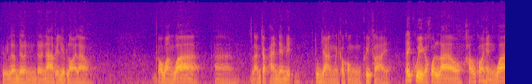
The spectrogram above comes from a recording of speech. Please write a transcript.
คือเริ่มเดินเดินหน้าไปเรียบร้อยแล้ว ก็หวังว่าอ่าหลังจากแพนเดมิกทุกอย่างมันก็คงคลี่คลาย ได้คุยกับคนลาวเขาก็เห็นว่า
